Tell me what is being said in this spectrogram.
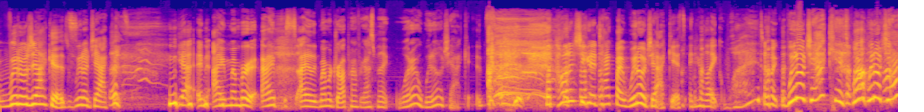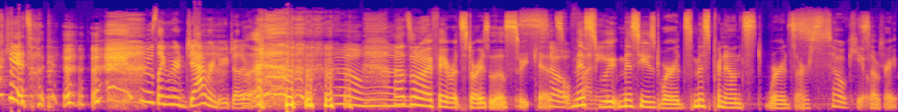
widow jackets widow jackets. yeah, and I remember I I remember dropping off your house and be like, "What are widow jackets? How did she get attacked by widow jackets?" And you're like, "What?" I'm like, "Widow jackets. What are widow jackets?" it was like we were jabbering to each other. oh man, that's one of my favorite stories of those sweet kids So Mis- funny. misused words mispronounced words are so cute. So great.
